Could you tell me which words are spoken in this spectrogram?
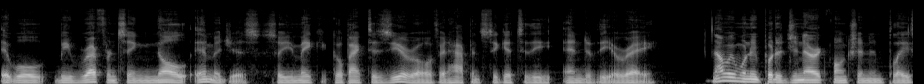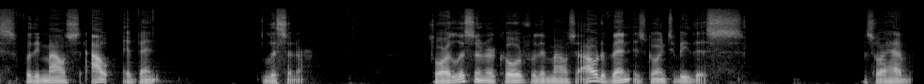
it will be referencing null images. So you make it go back to zero if it happens to get to the end of the array. Now we want to put a generic function in place for the mouse out event listener. So our listener code for the mouse out event is going to be this. So I have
